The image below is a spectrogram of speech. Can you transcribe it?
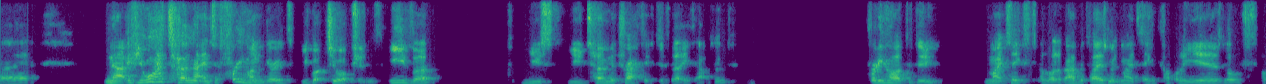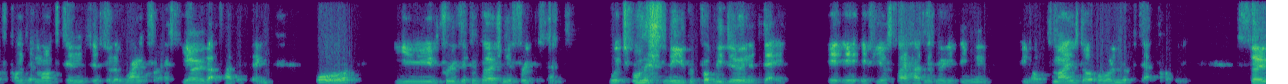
Uh, now, if you want to turn that into 300, you've got two options. Either you you turn the traffic to 30,000. Pretty hard to do. Might take a lot of advertisement, might take a couple of years of, of content marketing to sort of rank for SEO, that type of thing. Or you improve the conversion to 3%, which honestly you could probably do in a day if your site hasn't really been, been optimized or, or looked at properly. So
